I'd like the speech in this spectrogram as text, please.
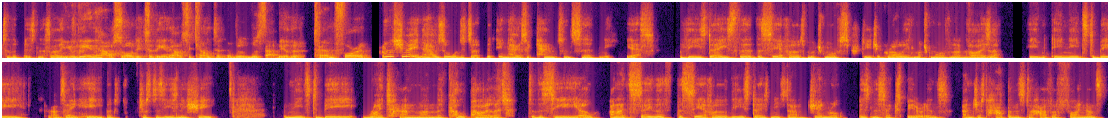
to the business. I think you were the in-house auditor, the in-house accountant. Was that the other term for it? I'm not sure in-house auditor, but in-house accountant certainly. Yes. These days, the the CFO is much more of a strategic role. He's much more of an advisor. He, he needs to be I'm saying he, but just as easily she, needs to be right hand man, the co pilot to the CEO. And I'd say that the CFO these days needs to have general business experience and just happens to have a finance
